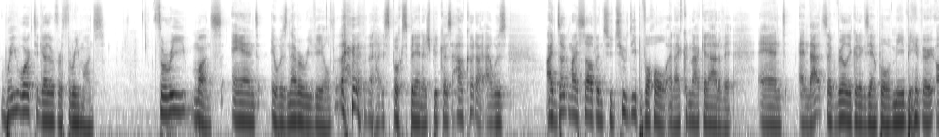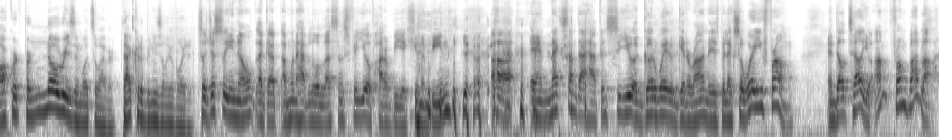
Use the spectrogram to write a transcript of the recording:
We worked together for three months. Three months, and it was never revealed that I spoke Spanish because how could I? I was I dug myself into too deep of a hole and I could not get out of it. And and that's a really good example of me being very awkward for no reason whatsoever. That could have been easily avoided. So just so you know, like I, I'm gonna have little lessons for you of how to be a human being. Yeah. Uh, and next time that happens to you, a good way to get around it is be like, "So where are you from?" And they'll tell you, "I'm from blah blah,"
